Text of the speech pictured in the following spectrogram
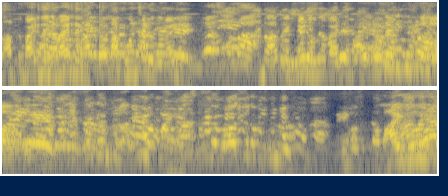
आप बैठ देंगे बैठ देंगे आप वन साइड हो बैठ देंगे आप एक साइड हो गए बैठ देंगे भाई दो यार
